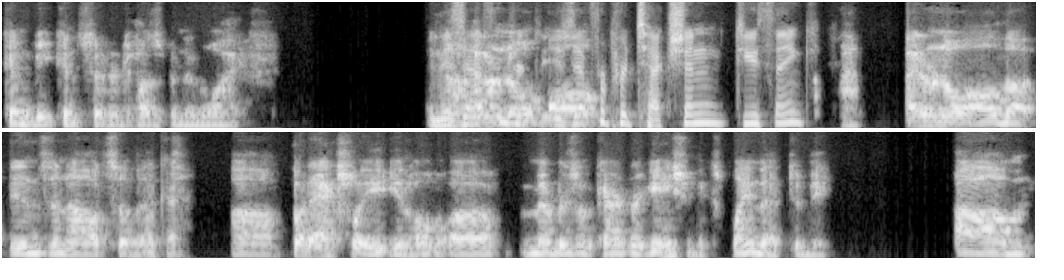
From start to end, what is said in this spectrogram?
can be considered husband and wife. And is that, for, know is all, that for protection, do you think? I don't know all the ins and outs of it. Okay. Uh, but actually, you know, uh, members of the congregation explained that to me. Um,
